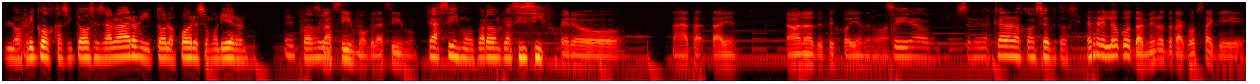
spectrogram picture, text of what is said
los ricos casi todos se salvaron y todos los pobres se murieron. Fue así. Clasismo, clasismo. Clasismo, perdón, clasicismo. Pero. Nada, está- bien. No, no, te estoy jodiendo nomás. Sí, no, se me mezclaron los conceptos. Es re loco también otra cosa que.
